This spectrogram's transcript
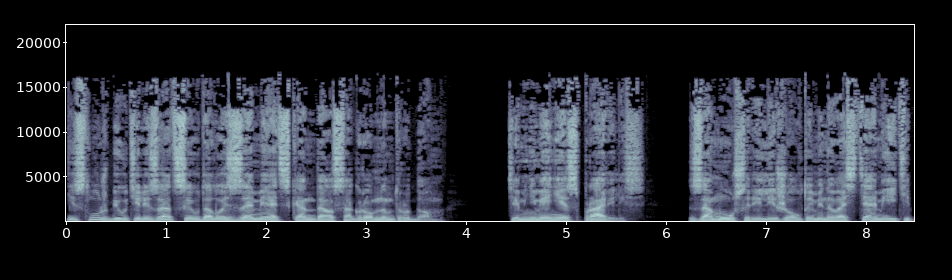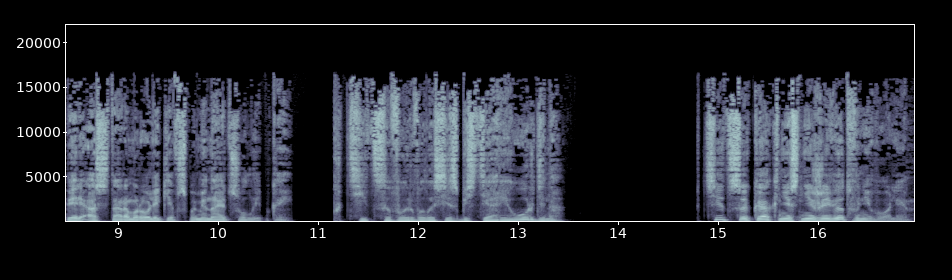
и службе утилизации удалось замять скандал с огромным трудом. Тем не менее справились замусорили желтыми новостями и теперь о старом ролике вспоминают с улыбкой. Птица вырвалась из бестиария Ордена? Птица как ни не живет в неволе.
